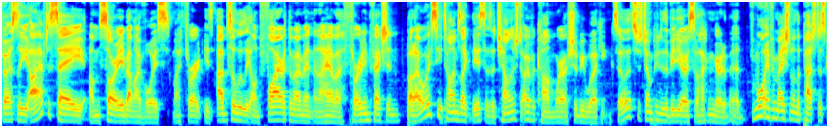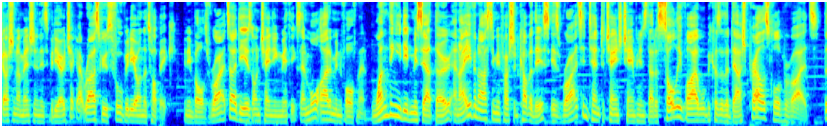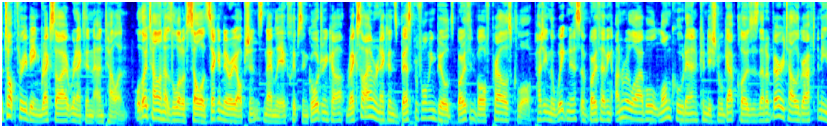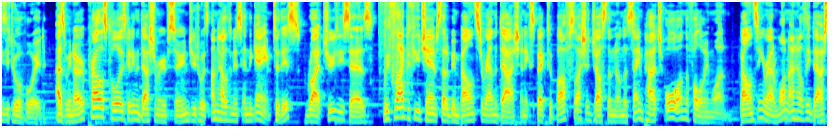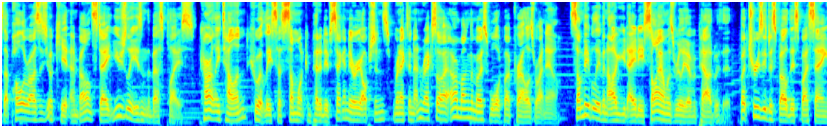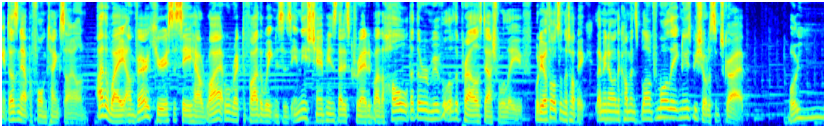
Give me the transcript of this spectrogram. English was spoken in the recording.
Firstly, I have to say I'm sorry about my voice. My throat is absolutely on fire at the moment and I have a throat infection, but I always see times like this as a challenge to overcome where I should be working. So let's just jump into the video so I can go to bed. For more information on the patch discussion I mentioned in this video, check out Rasku's full video on the topic. It involves Riot's ideas on changing mythics and more item involvement. One thing he did miss out though, and I even asked him if I should cover this, is Riot's intent to change champions that are solely viable because of the dash Prowler's Claw provides. The top three being Rek'Sai, Renekton, and Talon. Although Talon has a lot of solid secondary options, namely Eclipse and Goredrinker, Rek'Sai and Renekton's best performing builds both involve Prowler's Claw, patching the weakness of both having unreliable, long cooldown, conditional gap closes that are very telegraphed and easy to avoid. As we know, Prowler's Claw is getting the dash removed soon due to its unhealthiness in the game. To this, Riot Truexy says, We flagged a few champs that have been balanced around the dash and expect to buff slash adjust them on the same patch or on the following one. Balancing around one unhealthy dash that polarizes your kit and balanced state usually isn't the best place. Currently Talon, who at least has somewhat competitive secondary options, Renekton and Rek'Sai are among the most warped by Prowlers right now. Some people even argued AD Sion was really overpowered with it, but Truexy dispelled this by saying it doesn't outperform Tank Sion. Either way, I'm very curious to see how Riot will rectify the weaknesses in these champions that is created by the hole that the removal of the Prowler's dash will leave. What are your thoughts on the topic? Let me know in the comments below and for more League news be sure to subscribe. Bye!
